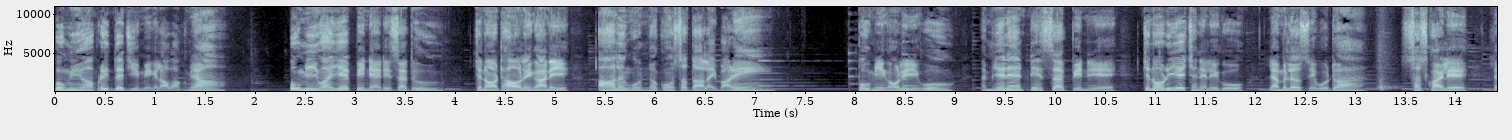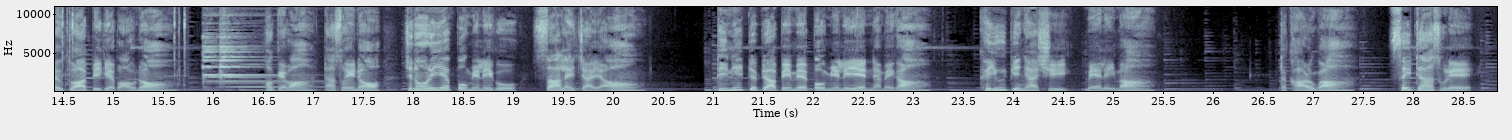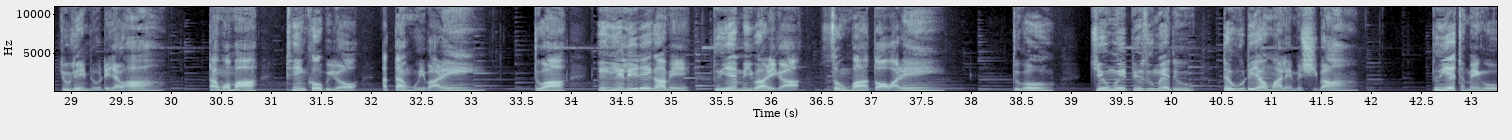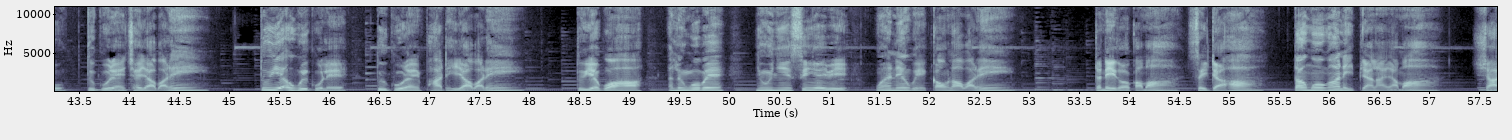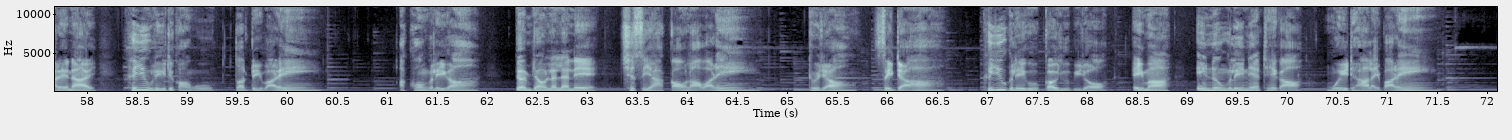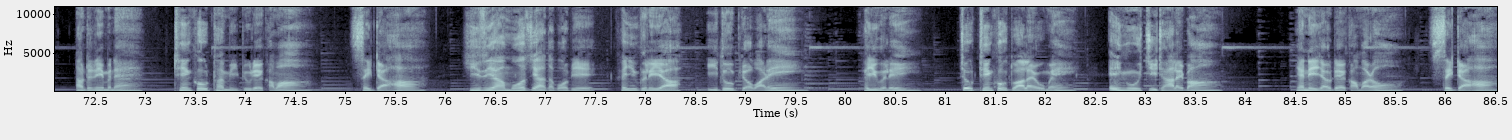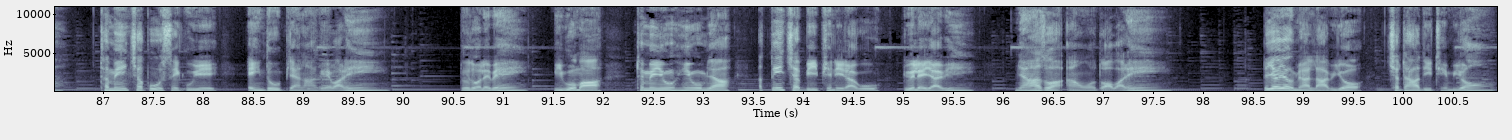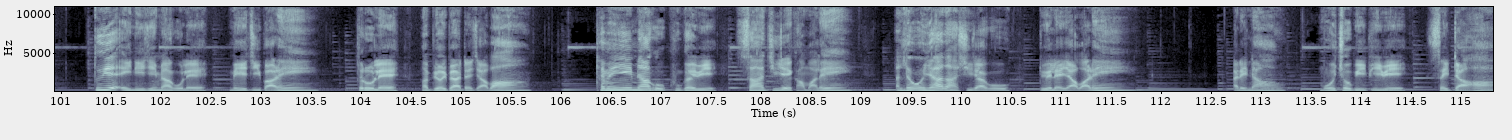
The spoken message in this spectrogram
ပုံမြင်ရွာပြည်သက်ကြီးမင်္ဂလာပါခင်ဗျာပုံမြင်ရွာရဲ့ပင်နယ်တဲ့ဆက်သူကျွန်တော်ထောင်းလင်းကနေအားလုံးကိုနှုတ်ခွန်းဆက်သလိုက်ပါတယ်ပုံမြင်ကောင်းလေးတွေကိုအမြဲတမ်းတင်ဆက်ပေးနေတဲ့ကျွန်တော်ရဲ့ channel လေးကိုလမ်းမလို့စေဖို့အတွက် subscribe လေးလုပ်သွားပေးခဲ့ပါဦးနော်ဟုတ်ကဲ့ပါဒါဆိုရင်တော့ကျွန်တော်ရဲ့ပုံမြင်လေးကိုစလိုက်ကြရအောင်ဒီနေ့ပြပြပေးမယ့်ပုံမြင်လေးရဲ့နာမည်ကခရူးပညာရှိမယ်လိမ္မာတခါတော့ကစိတ်ဓာတ်ဆိုတဲ့ လူလင်မျိုးတစ်ယောက်ဟာတောင်ပေါ်မှာထင်းခုတ်ပြီးတော့အသက်မွေးပါတယ်။သူဟာငငယ်လေးတွေကပင်သူ့ရဲ့မိဘတွေကစုံပါသွားပါတယ်။သူကိုကျူးမွေးပြုစုမဲ့သူတဝူးတစ်ယောက်မှလည်းမရှိပါ။သူ့ရဲ့ထမင်းကိုသူကိုယ်တိုင်ချက်ရပါတယ်။သူ့ရဲ့အဝတ်ကိုလည်းသူကိုယ်တိုင်ဖာထေးရပါတယ်။သူ့ရဲ့ဘဝဟာအလုံးကိုပဲညူညင်ဆင်းရဲ၍ဝမ်းထဲဝယ်ကောင်းလာပါတယ်။တနေ့တော့ကမှစိတ်ဓာတ်ဟာတောင်ပေါ်ကနေပြန်လာရမှာရှားတဲ့၌ ခရုလေးတစ်ကောင်ကိုတော့တွေ့ပါတယ်။အခွန်ကလေးကပြောင်ပြောင်လက်လက်နဲ့ချစ်စရာကောင်းလာပါတယ်။ထို့ကြောင့်စိတ်ဓာတ်ဟာခရုကလေးကိုကောက်ယူပြီးတော့အိမ်မှာအင်တုံကလေးနဲ့ထည့်ကမွေးထားလိုက်ပါတယ်။နောက်တနေ့မနက်ထင်းခုတ်ထွက်မိပြတဲ့အခါမှာစိတ်ဓာတ်ဟာရည်စရာမောစရာသဘောဖြင့်ခရုကလေးဟာဤသို့ပြောပါတယ်။ခရုကလေးကျုပ်ထင်းခုတ်သွားလိုက်အောင်မယ်။အိမ်ကိုကြည့်ထားလိုက်ပါ။ညနေရောက်တဲ့အခါမှာတော့စိတ်ဓာတ်ဟာထမင်းချက်ဖို့စိတ်ကူး၍ အိမ်တို့ပြန်လာခဲ့ပါတယ်။တို့တော်လည်းပဲမိဖို့မှာထမင်းယုံဟင်းယုံများအသင်းချက်ပြီးဖြစ်နေတာကိုတွေ့လဲရပြီးများစွာအံ့ဩသွားပါတယ်။တယောက်ယောက်များလာပြီးတော့ချက်ထားသည်ထင်ပြီးတော့သူ့ရဲ့အိမ်ကြီးချင်းများကိုလည်းမေးကြည့်ပါတယ်။သူတို့လည်းမပြောပြတတ်ကြပါ။ထမင်းရင်းများကိုခူးခဲ့ပြီးစားကြည့်တဲ့အခါမှာလည်းအလုံးအရသာရှိတာကို တွေ့လဲရပါတယ်။အဲဒီနောက်မိုးချုပ်ပြီးဖြစ်ပြီးစိတ်တာဟာ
